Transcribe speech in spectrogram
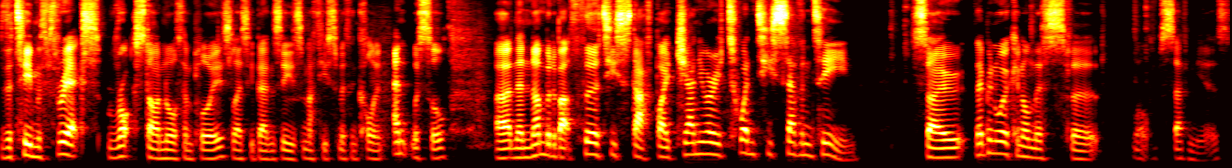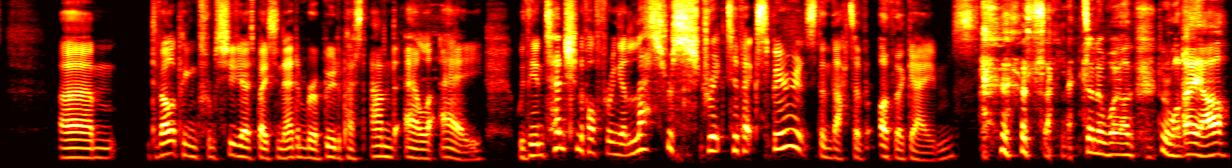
with a team of three ex Rockstar North employees, Leslie Benzies, Matthew Smith, and Colin Entwistle, uh, and then numbered about 30 staff by January 2017. So they've been working on this for, well, seven years. Um, developing from studios based in Edinburgh, Budapest, and LA, with the intention of offering a less restrictive experience than that of other games. I don't know what don't know what they are.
